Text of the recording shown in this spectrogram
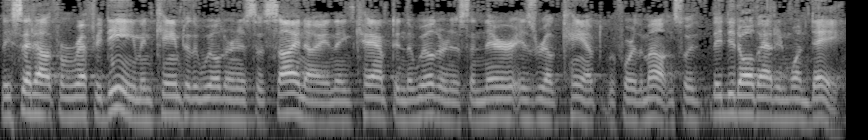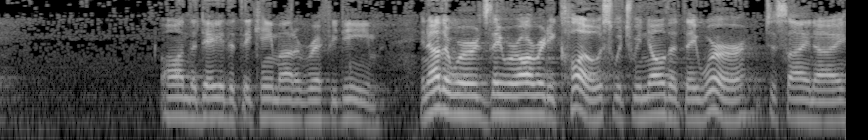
They set out from Rephidim and came to the wilderness of Sinai, and they camped in the wilderness, and there Israel camped before the mountain. So they did all that in one day, on the day that they came out of Rephidim. In other words, they were already close, which we know that they were, to Sinai,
